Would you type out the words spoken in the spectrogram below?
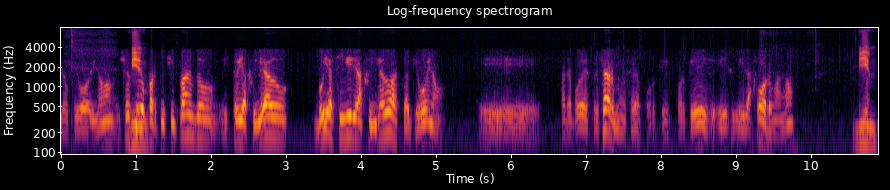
lo que voy, ¿no? Yo sigo participando, estoy afiliado, voy a seguir afiliado hasta que, bueno, eh, para poder expresarme, o sea, porque porque es, la forma, ¿no? Bien.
